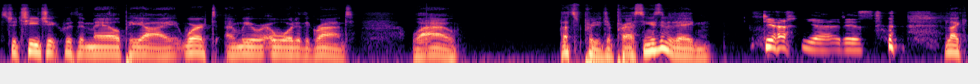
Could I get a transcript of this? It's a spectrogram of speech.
strategic with the male PI. It worked and we were awarded the grant. Wow. That's pretty depressing, isn't it, Aidan? Yeah, yeah, it is. like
